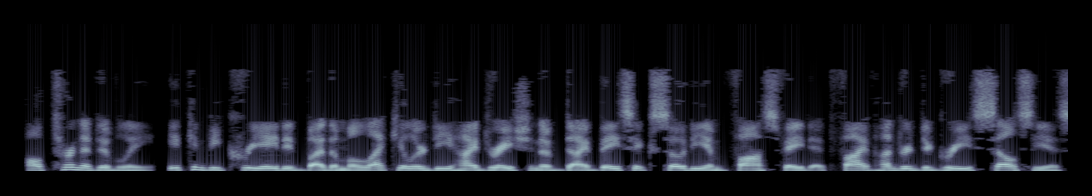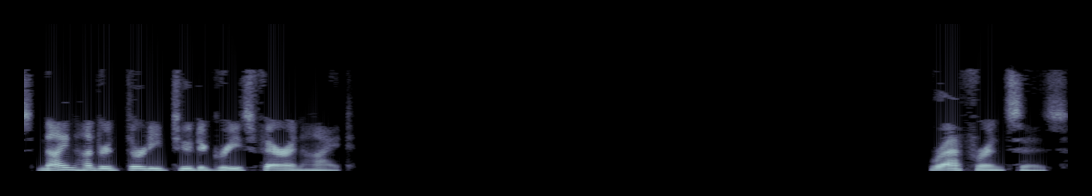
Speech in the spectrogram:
Alternatively, it can be created by the molecular dehydration of dibasic sodium phosphate at 500 degrees Celsius 932 degrees Fahrenheit. References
